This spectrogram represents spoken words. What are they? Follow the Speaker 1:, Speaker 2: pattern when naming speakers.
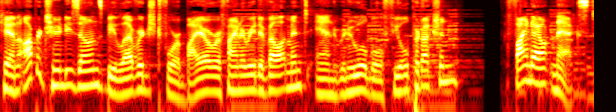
Speaker 1: Can opportunity zones be leveraged for biorefinery development and renewable fuel production? Find out next.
